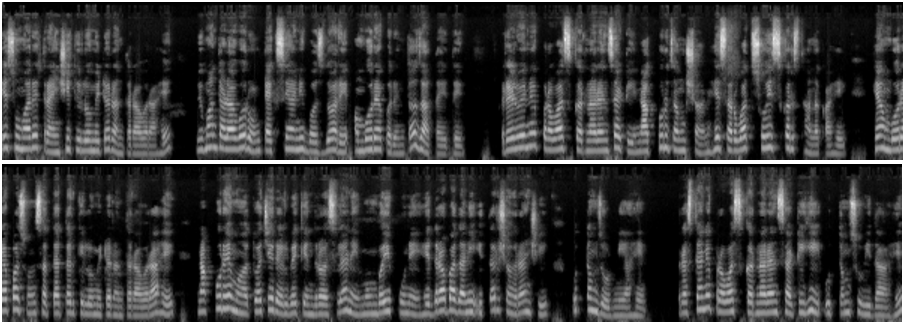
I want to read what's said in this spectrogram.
हे सुमारे त्र्याऐंशी किलोमीटर अंतरावर आहे. विमानतळावरून टॅक्सी आणि बसद्वारे अंबोऱ्यापर्यंत जाता येते. रेल्वेने प्रवास करणाऱ्यांसाठी नागपूर जंक्शन हे सर्वात सोयीस्कर स्थानक आहे. हे अंबोऱ्यापासून सत्याहत्तर किलोमीटर अंतरावर आहे. नागपूर हे महत्त्वाचे रेल्वे केंद्र असल्याने मुंबई पुणे हैदराबाद आणि इतर शहरांशी उत्तम जोडणी आहे. रस्त्याने प्रवास करणाऱ्यांसाठीही उत्तम सुविधा आहे.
